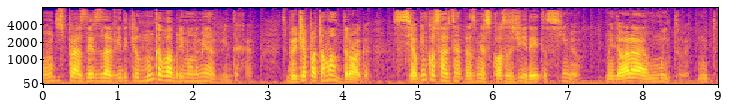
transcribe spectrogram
um dos prazeres da vida que eu nunca vou abrir mão na minha vida, cara. Meu dia pode estar uma droga. Se alguém coçar das minhas costas direito assim, meu, melhora muito, muito.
